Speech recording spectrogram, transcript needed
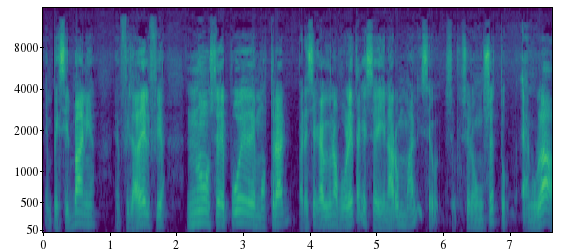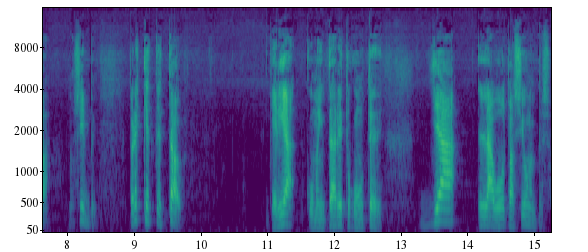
en Pensilvania, en Filadelfia. No se puede demostrar, parece que había unas boletas que se llenaron mal y se, pusieron en un cesto, anuladas, no sirven. Pero es que este estado quería comentar esto con ustedes. Ya la votación empezó.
